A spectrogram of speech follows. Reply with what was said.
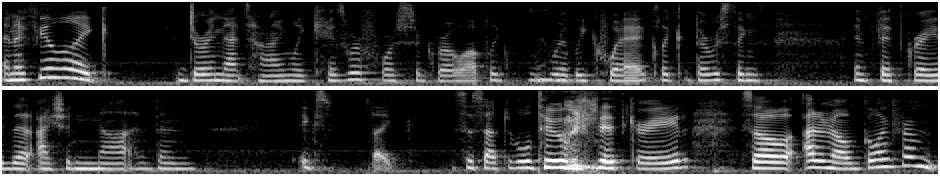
and I feel like during that time, like kids were forced to grow up like mm-hmm. really quick. Like there was things in fifth grade that I should not have been ex- like susceptible to in fifth grade. So I don't know. Going from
